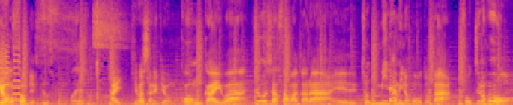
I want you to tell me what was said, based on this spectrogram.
岩本さんです。よろしくお願いします。はい来ましたね今日も。今回は視聴者様から、えーちょっと南の方とかそっちの方を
